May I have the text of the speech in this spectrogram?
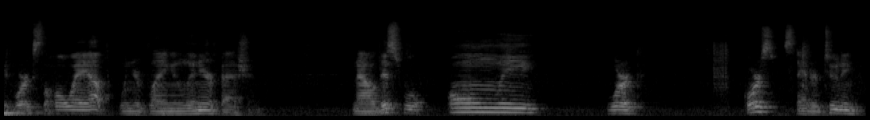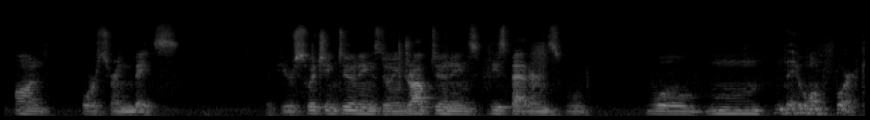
it works the whole way up when you're playing in linear fashion. Now, this will only work, of course, standard tuning on four string bass. If you're switching tunings, doing drop tunings, these patterns will, will mm, they won't work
